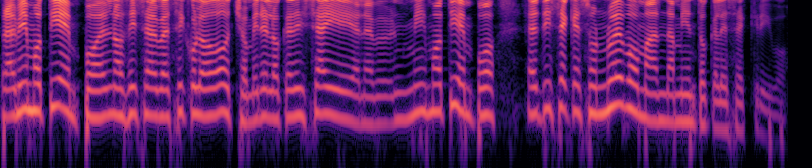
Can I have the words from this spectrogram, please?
Pero al mismo tiempo, Él nos dice en el versículo 8, mire lo que dice ahí, en el mismo tiempo, Él dice que es un nuevo mandamiento que les escribo.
